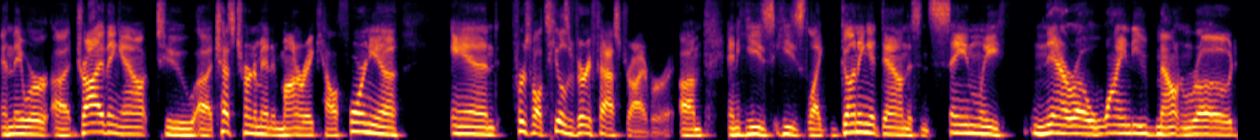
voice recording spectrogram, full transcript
and they were uh, driving out to a chess tournament in Monterey, California. And first of all, Thiel's a very fast driver, um, and he's he's like gunning it down this insanely narrow, windy mountain road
